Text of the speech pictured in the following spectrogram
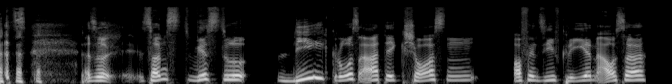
also sonst wirst du nie großartig Chancen offensiv kreieren, außer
